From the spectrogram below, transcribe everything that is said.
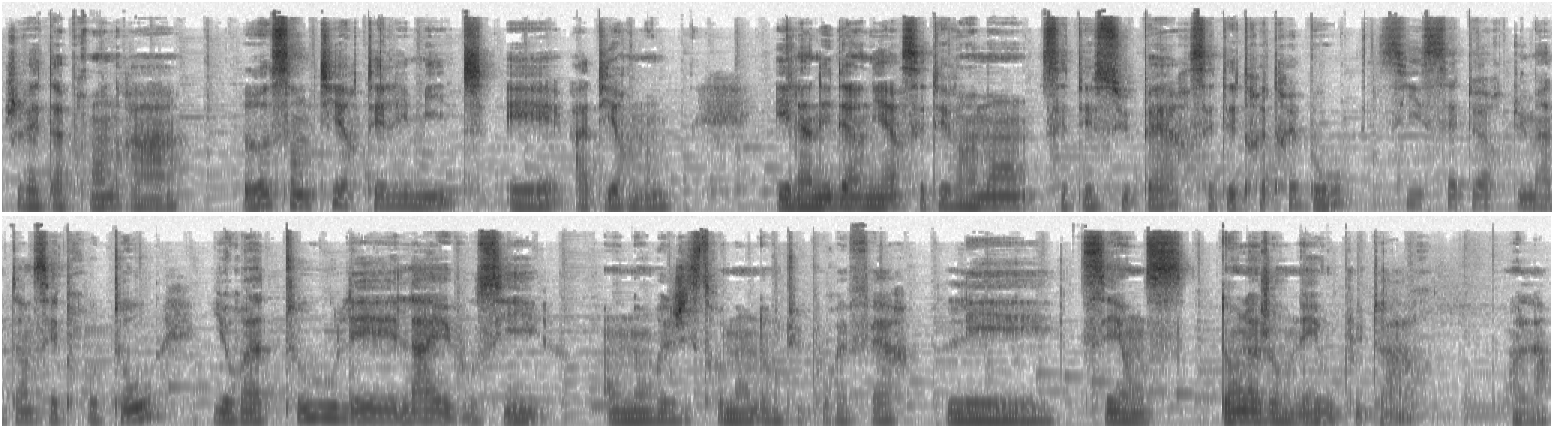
je vais t'apprendre à ressentir tes limites et à dire non. Et l'année dernière, c'était vraiment, c'était super, c'était très très beau. Si 7 heures du matin c'est trop tôt, il y aura tous les lives aussi en enregistrement, donc tu pourrais faire les séances dans la journée ou plus tard. Voilà.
